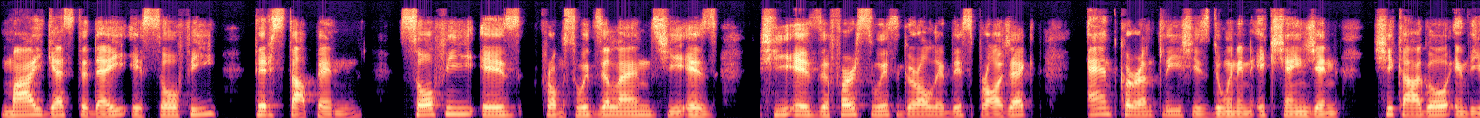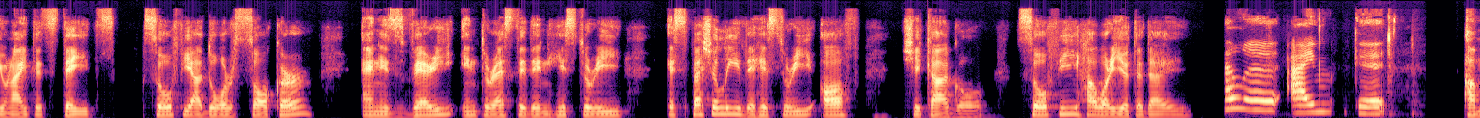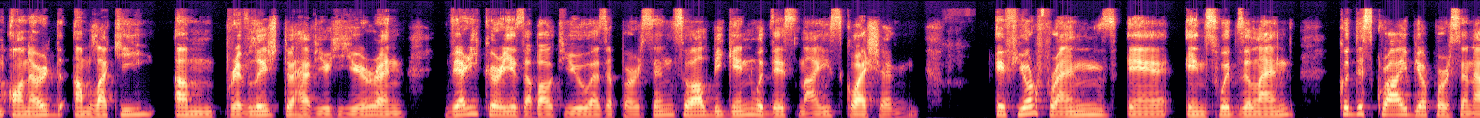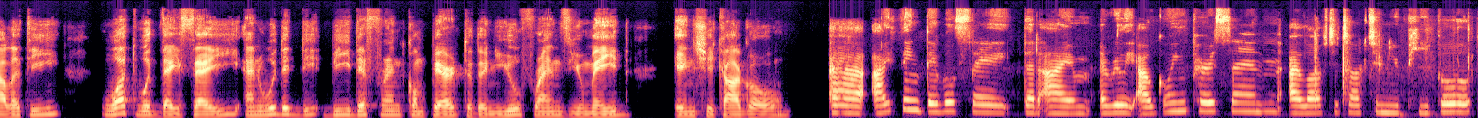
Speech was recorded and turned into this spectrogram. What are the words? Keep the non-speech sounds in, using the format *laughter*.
My guest today is Sophie Terstappen. Sophie is from Switzerland. She is she is the first Swiss girl in this project, and currently she's doing an exchange in Chicago in the United States. Sophie adores soccer and is very interested in history, especially the history of Chicago. Sophie, how are you today? Hello, I'm good. I'm honored. I'm lucky. I'm privileged to have you here and very curious about you as a person. So I'll begin with this nice question. If your friends in, in Switzerland could describe your personality, what would they say? And would it be different compared to the new friends you made in Chicago? Uh, I think they will say that I'm a really outgoing person. I love to talk to new people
